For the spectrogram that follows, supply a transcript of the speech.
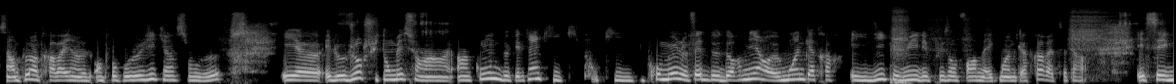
C'est un peu un travail euh, anthropologique, hein, si on veut. Et, euh, et l'autre jour, je suis tombée sur un, compte de quelqu'un qui, promeut le fait de dormir euh, moins de 4 heures. Et il dit que lui, il est plus en forme avec moins de 4 heures, etc. Et c'est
